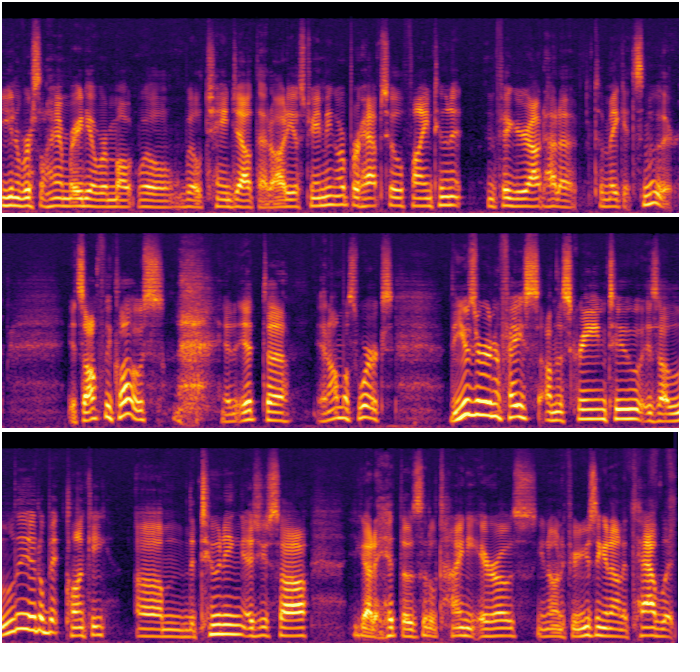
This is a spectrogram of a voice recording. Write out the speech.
Universal Ham Radio Remote will will change out that audio streaming, or perhaps he'll fine tune it and figure out how to to make it smoother. It's awfully close. it it, uh, it almost works. The user interface on the screen too is a little bit clunky. Um, the tuning, as you saw, you got to hit those little tiny arrows, you know, and if you're using it on a tablet,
